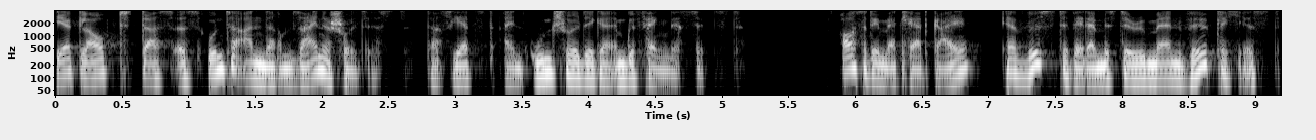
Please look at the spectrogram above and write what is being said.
Er glaubt, dass es unter anderem seine Schuld ist, dass jetzt ein Unschuldiger im Gefängnis sitzt. Außerdem erklärt Guy, er wüsste, wer der Mystery Man wirklich ist.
